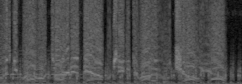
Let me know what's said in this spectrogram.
Whiskey Bravo. Target is down. Proceeding to Rendezvous Charlie. Out.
